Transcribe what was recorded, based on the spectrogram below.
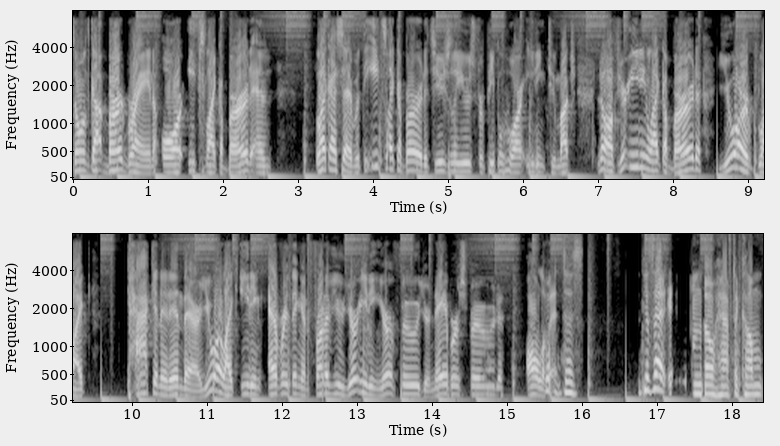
Someone's got bird brain or eats like a bird, and like I said, with the eats like a bird, it's usually used for people who aren't eating too much. No, if you're eating like a bird, you are like packing it in there. You are like eating everything in front of you. You're eating your food, your neighbor's food, all of Well, it. Does does that idiom though have to come?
